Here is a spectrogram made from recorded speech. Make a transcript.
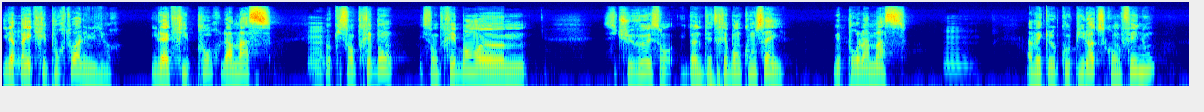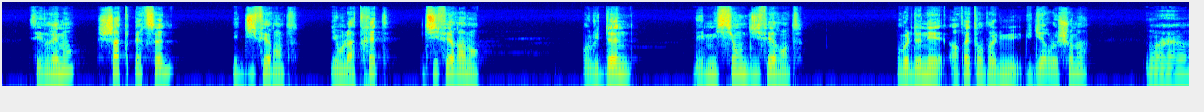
Il n'a pas écrit pour toi les livres. Il a écrit pour la masse. Donc ils sont très bons. Ils sont très bons. euh, si tu veux, ils, sont... ils donnent des très bons conseils. Mais pour la masse. Avec le copilote, ce qu'on fait nous, c'est vraiment chaque personne est différente et on la traite différemment. On lui donne des missions différentes. On va lui donner, en fait, on va lui, lui dire le chemin. Ouais, ouais.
